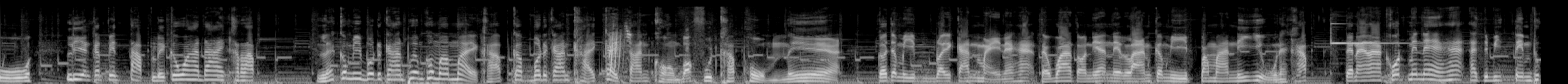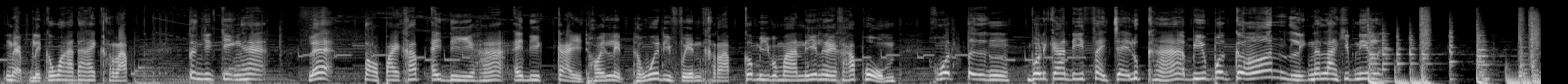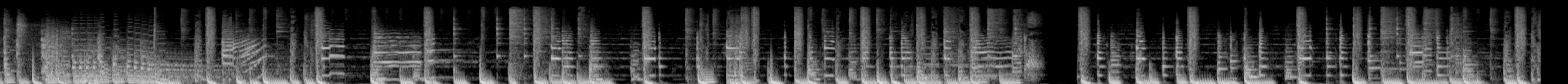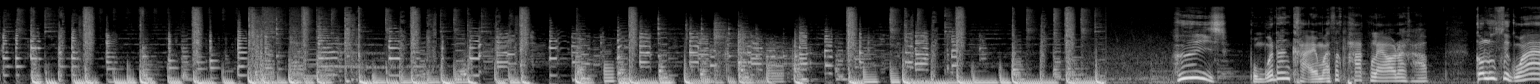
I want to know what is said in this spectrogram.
เรียงกันเป็นตับเลยก็ว่าได้ครับและก็มีบริการเพิ่มเข้ามาใหม่ครับ กับบริการขายไก่ตันของบล็อกฟูดครับผมเนี่ย ก็จะมีบริการใหม่นะฮะ แต่ว่าตอนนี้ในร้านก็มีประมาณนี้อยู่นะครับ แต่ในอนาคตไม่แน่ฮะอาจจะมีเต็มทุกแมปเลยก็ว่าได้ครับตึงจริงๆฮะและต่อไปครับไอดีฮะไอดีไก่ทอยเล t ทาวเวอร์ดีเฟนครับก็มีประมาณนี้เลยครับผมโคตรตึงบริการดีใส่ใจลูกค้าบิวปกรณ์ลิงก์ด้านล่างคลิปนี้เลย ก็นั่งขายมาสักพักแล้วนะครับ ก็รู้สึกว่า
